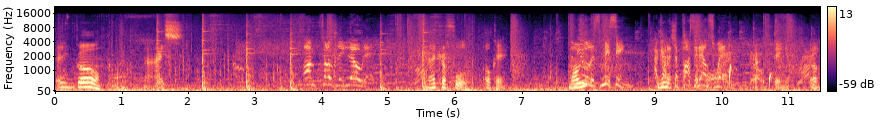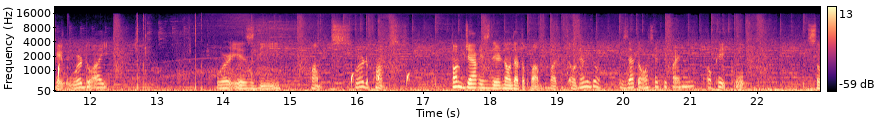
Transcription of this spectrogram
There you go. Nice. I'm totally loaded. Nitro full. Okay. The mule is missing. I gotta deposit elsewhere. God dang it. Okay, where do I? Where is the pumps? Where are the pumps? pump jack is there. No, not the pump, but oh, there we go. Is that the on-site refinery? Okay, cool. So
